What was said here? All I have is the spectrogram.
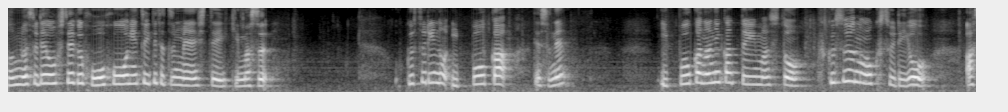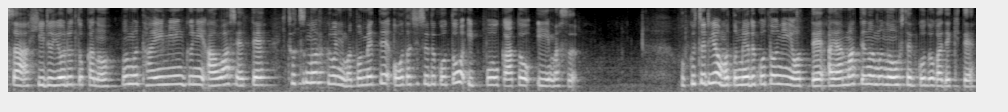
飲み忘れを防ぐ方法について説明していきます。お薬の一方化ですね。一方化何かと言いますと複数のお薬を朝昼夜とかの飲むタイミングに合わせて一つの袋にまとめてお渡しすることを一方化と言います。お薬をまとめることによって誤って飲むのを防ぐことができて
